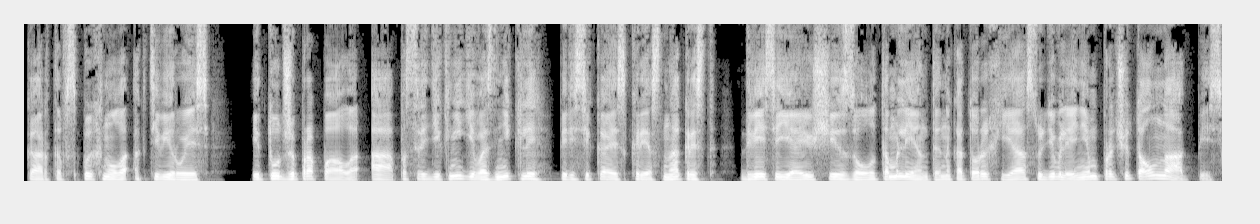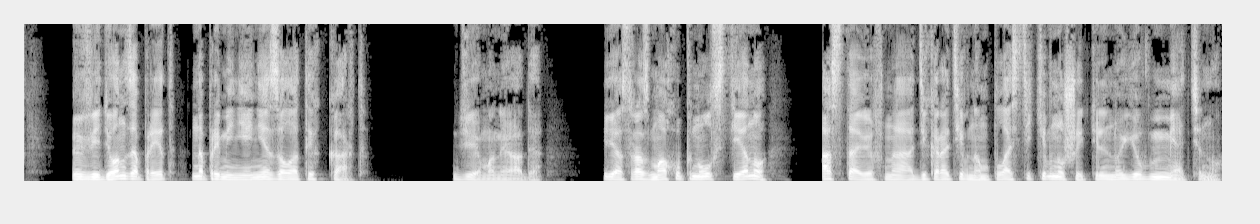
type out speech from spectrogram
Карта вспыхнула, активируясь, и тут же пропала, а посреди книги возникли, пересекаясь крест-накрест, две сияющие золотом ленты, на которых я с удивлением прочитал надпись «Введен запрет на применение золотых карт». Демоны ада! Я с размаху пнул стену, оставив на декоративном пластике внушительную вмятину.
